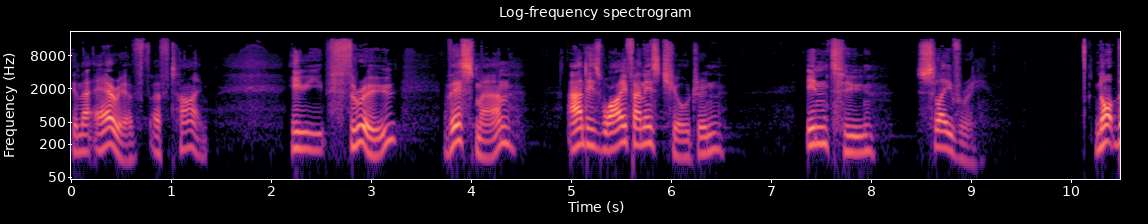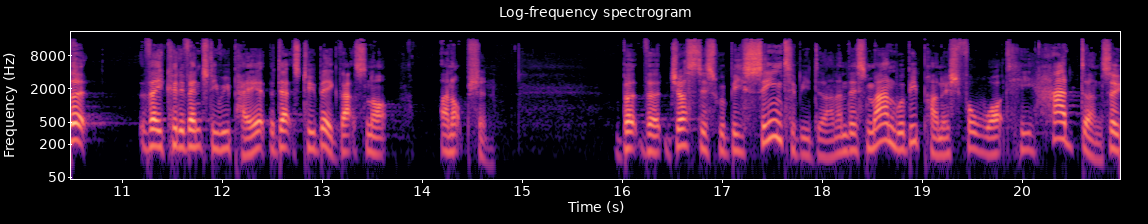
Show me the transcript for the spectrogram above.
in that area of, of time. He threw this man and his wife and his children into slavery. Not that they could eventually repay it, the debt's too big, that's not an option but that justice would be seen to be done and this man would be punished for what he had done. So,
